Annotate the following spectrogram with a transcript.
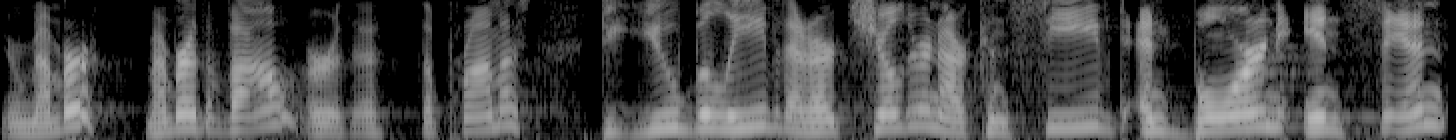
You remember? Remember the vow or the, the promise? Do you believe that our children are conceived and born in sin?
